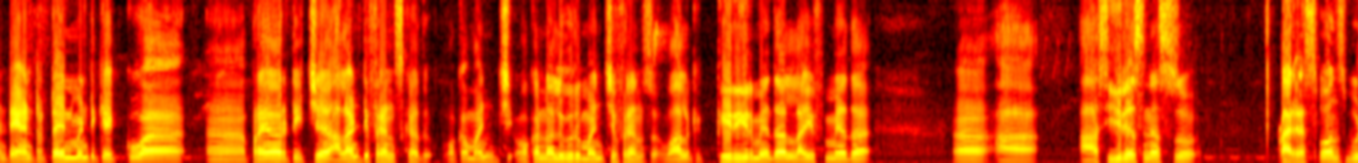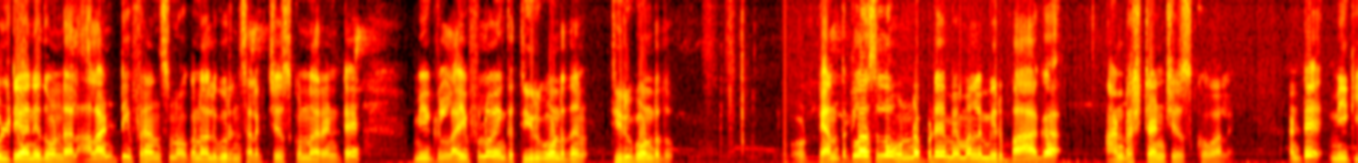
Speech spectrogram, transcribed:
అంటే ఎంటర్టైన్మెంట్కి ఎక్కువ ప్రయారిటీ ఇచ్చే అలాంటి ఫ్రెండ్స్ కాదు. ఒక మంచి ఒక నలుగురు మంచి ఫ్రెండ్స్ వాళ్ళకి కెరీర్ మీద లైఫ్ మీద ఆ, సీరియస్నెస్ ఆ రెస్పాన్సిబిలిటీ అనేది ఉండాలి. అలాంటి ఫ్రెండ్స్ని ఒక నలుగురిని సెలెక్ట్ చేసుకున్నారంటే మీకు లైఫ్లో ఇంకా తిరుగు ఉండదని తిరుగు ఉండదు. టెన్త్ క్లాస్లో ఉన్నప్పుడే మిమ్మల్ని మీరు బాగా అండర్స్టాండ్ చేసుకోవాలి. అంటే మీకు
